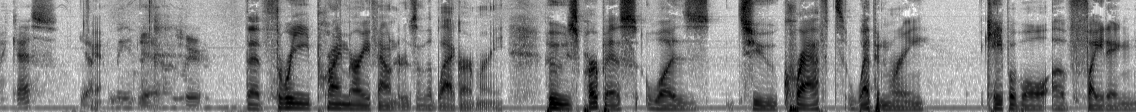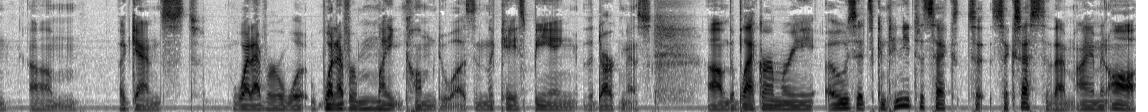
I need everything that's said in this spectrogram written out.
I guess. Yeah. We- Yeah, sure. The three primary founders of the Black Armory, whose purpose was to craft weaponry capable of fighting um, against whatever w- whatever might come to us. In the case being the darkness. Um, the Black Armory owes its continued success to, success to them. I am in awe.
